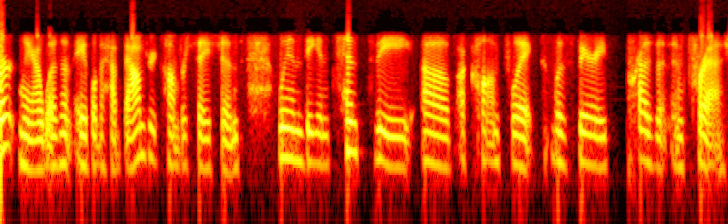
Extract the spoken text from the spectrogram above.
certainly I wasn't able to have boundary conversations when the intensity of a conflict was very present and fresh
